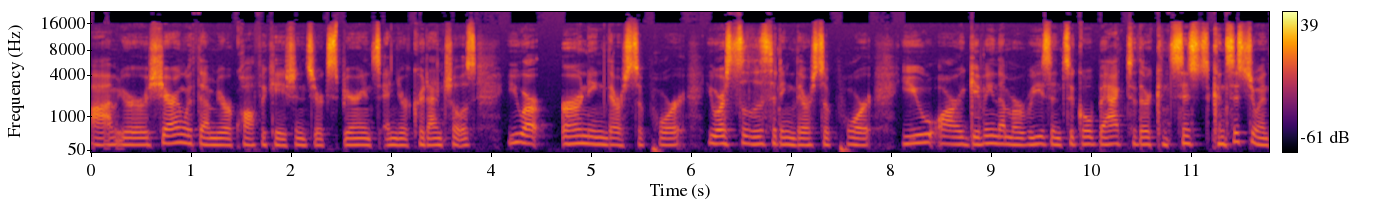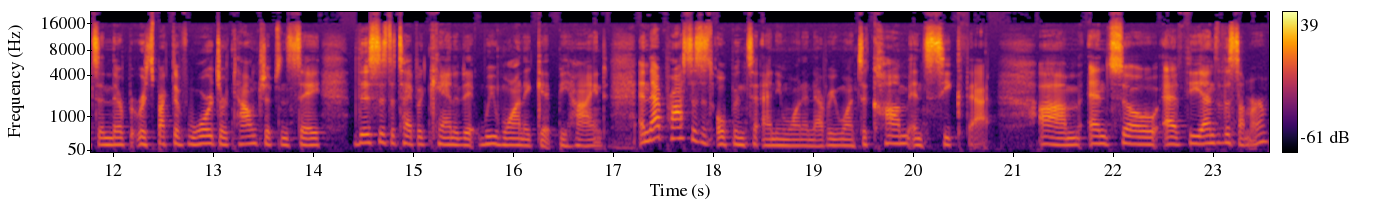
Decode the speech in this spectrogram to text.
Um, you're sharing with them your qualifications your experience and your credentials. You are earning their support. You are soliciting their support. You are giving them a reason to go back to their consist- constituents in their respective wards or townships and say, this is the type of candidate we want to get behind. And that process is open to anyone and everyone to come and seek that. Um, and so at the end of the summer,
